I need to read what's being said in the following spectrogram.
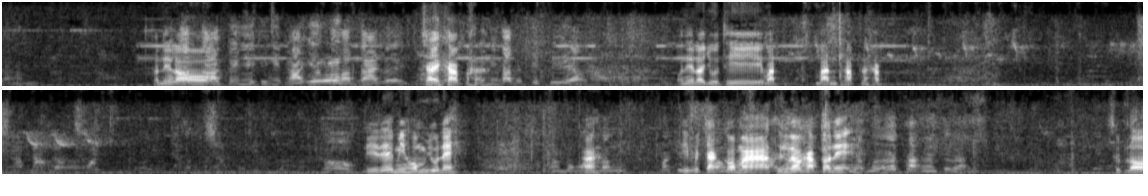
สามตอนนี้เราประวัติศาสตร์ปีนี้ที่มีพระเยอะประวัติศาสตร์เลยใช่ครับไม่มีมาเป็นสิบปีแล้ววันนี้เราอยู่ที่วัดบ้านพลับนะครับโอ้ดีเด้มีโฮมอยู่ในบาง อะบางบางที่ประจักษ์ก็มาถึงแล้วครับตอนนี้เสียบมือพระนั่นข้างหลังสุดรอ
